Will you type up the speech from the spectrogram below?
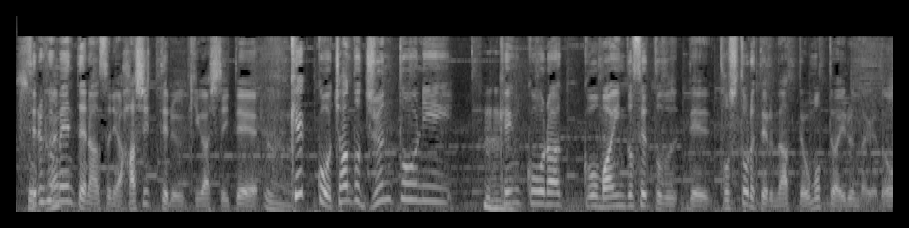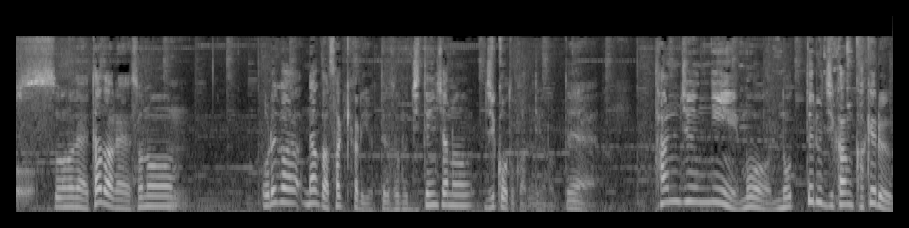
セルフメンテナンスには走ってる気がしていて、うん。結構ちゃんと順当に健康なこうマインドセットで年取れてるなって思ってはいるんだけど、そのね。ただねその、うん俺がなんかさっきから言ってるその自転車の事故とかっていうのって、単純にもう乗ってる時間かける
